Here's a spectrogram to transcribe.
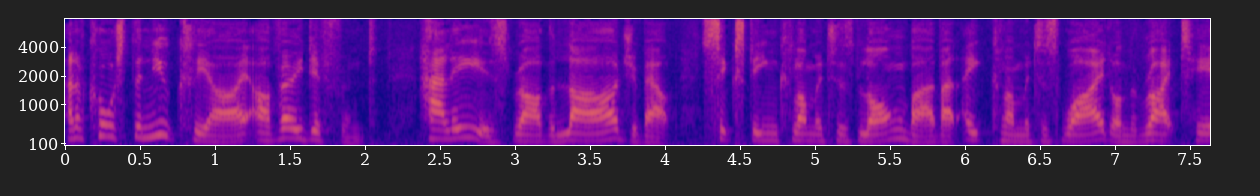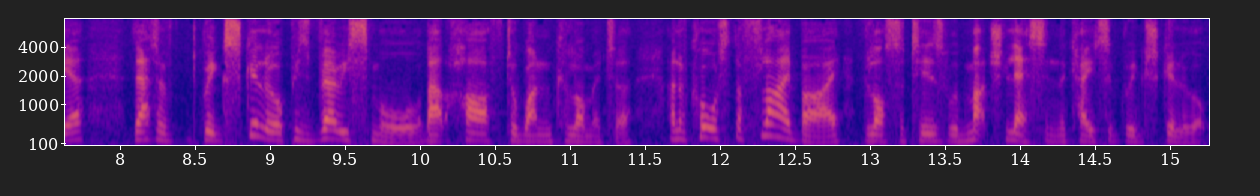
And of course, the nuclei are very different. Halley is rather large, about 16 kilometres long by about 8 kilometres wide on the right here. That of Grigg-Skjellerup is very small, about half to one kilometre. And of course the flyby velocities were much less in the case of Grigg-Skjellerup,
